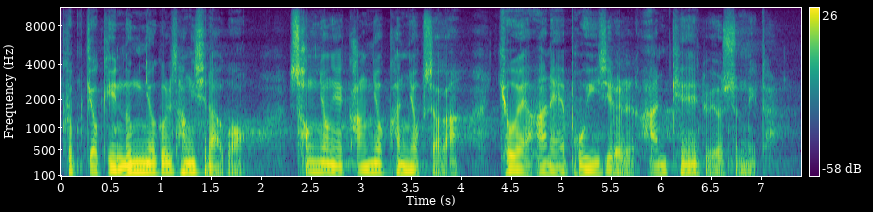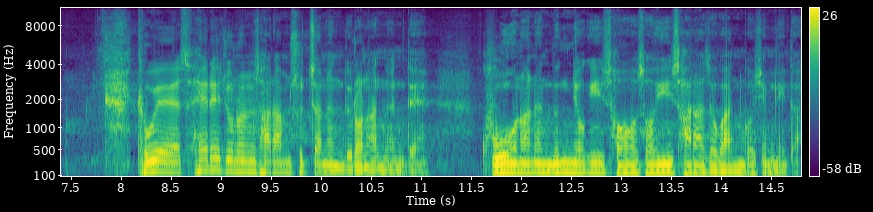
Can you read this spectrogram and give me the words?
급격히 능력을 상실하고 성령의 강력한 역사가 교회 안에 보이지를 않게 되었습니다. 교회에 세례 주는 사람 숫자는 늘어났는데 구원하는 능력이 서서히 사라져간 것입니다.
